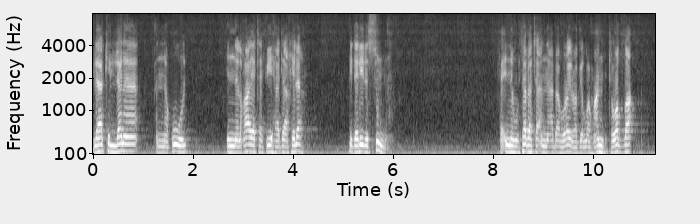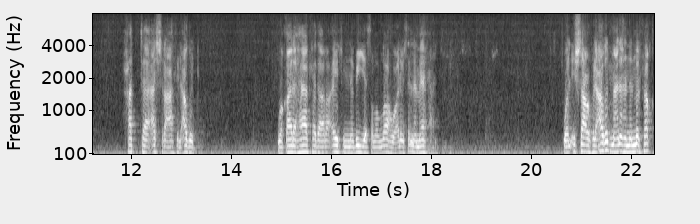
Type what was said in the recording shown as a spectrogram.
لكن لنا أن نقول إن الغاية فيها داخلة بدليل السنة. فإنه ثبت أن أبا هريرة رضي الله عنه توضأ حتى أشرع في العضد. وقال هكذا رأيت النبي صلى الله عليه وسلم يفعل. والإشراع في العضد معناه أن المرفق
